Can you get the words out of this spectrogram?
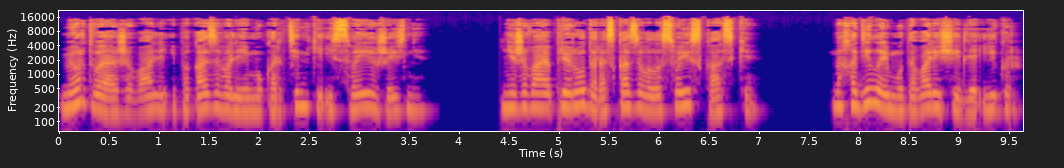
Мертвые оживали и показывали ему картинки из своей жизни. Неживая природа рассказывала свои сказки, находила ему товарищей для игр.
